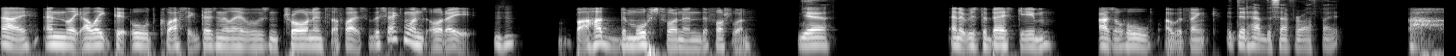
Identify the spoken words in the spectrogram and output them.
Aye, and like I liked the old classic Disney levels and Tron and stuff like that. So the second one's alright. Mhm. But I had the most fun in the first one, Yeah, and it was the best game as a whole. I would think. it did have the Sephiroth fight.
